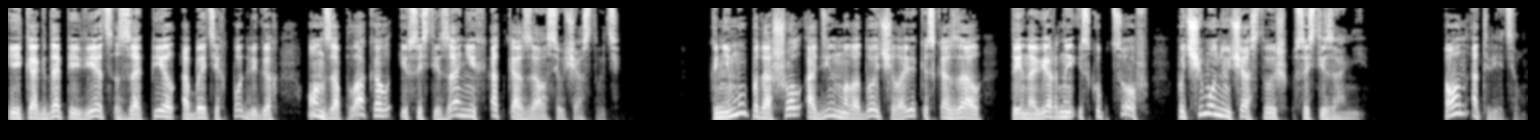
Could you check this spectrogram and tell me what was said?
И когда певец запел об этих подвигах, он заплакал и в состязаниях отказался участвовать. К нему подошел один молодой человек и сказал, «Ты, наверное, из купцов, почему не участвуешь в состязании?» Он ответил,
